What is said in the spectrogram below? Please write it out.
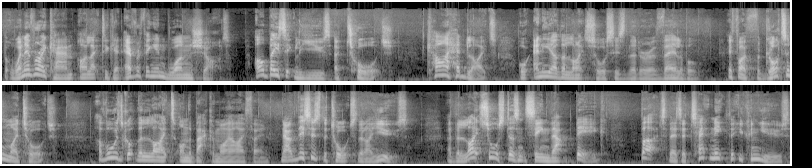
but whenever I can, I like to get everything in one shot. I'll basically use a torch, car headlights, or any other light sources that are available. If I've forgotten my torch, I've always got the light on the back of my iPhone. Now this is the torch that I use. Uh, the light source doesn't seem that big, but there's a technique that you can use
